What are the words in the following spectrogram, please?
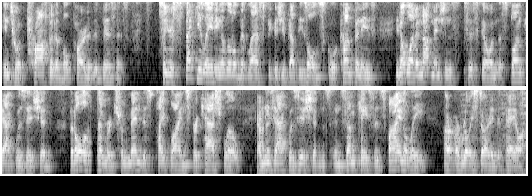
into a profitable part of the business. So you're speculating a little bit less because you've got these old school companies. You don't want to not mention Cisco and the Splunk acquisition, but all of them are tremendous pipelines for cash flow. Got and it. these acquisitions, in some cases, finally, are, are really starting to pay off.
